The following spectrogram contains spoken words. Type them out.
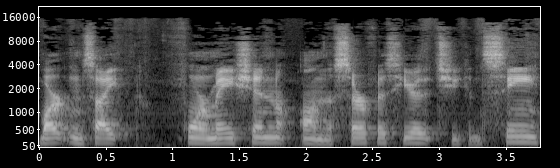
martensite formation on the surface here that you can see.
